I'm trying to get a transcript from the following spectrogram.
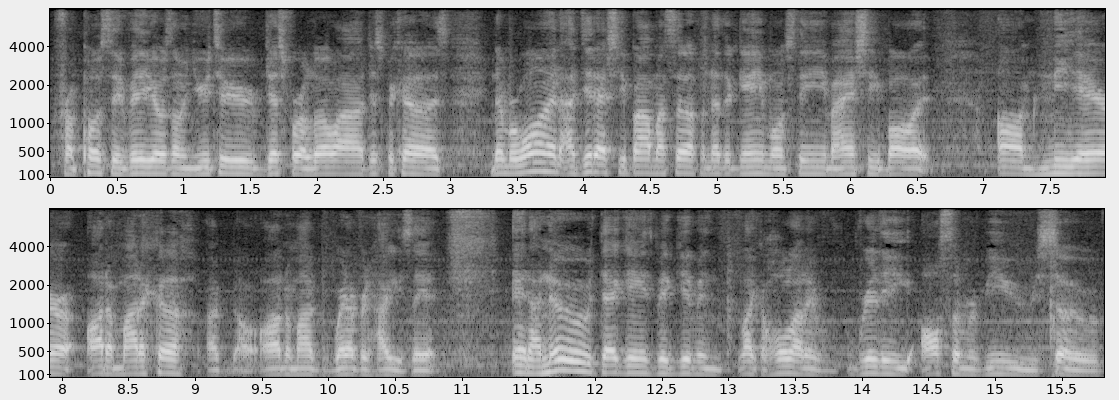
from posting videos on YouTube just for a little while, just because number one, I did actually buy myself another game on Steam. I actually bought um, Nier Automatica, or, or Automat, whatever how you say it. And I know that game's been given like a whole lot of really awesome reviews. So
